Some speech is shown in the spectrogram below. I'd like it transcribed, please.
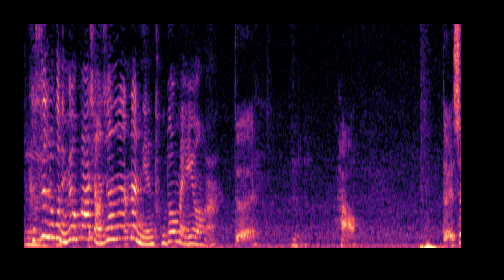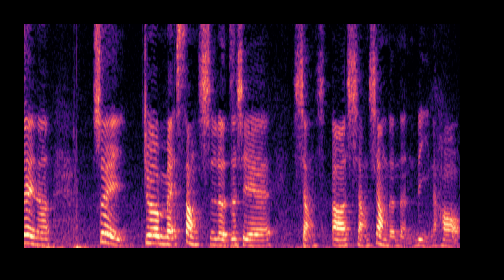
嗯、可是如果你没有办法想象，那那你连图都没有啊。对，嗯，好，对，所以呢，所以就没丧失了这些想呃想象的能力，然后。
